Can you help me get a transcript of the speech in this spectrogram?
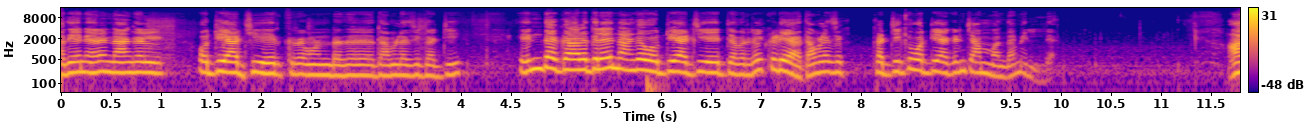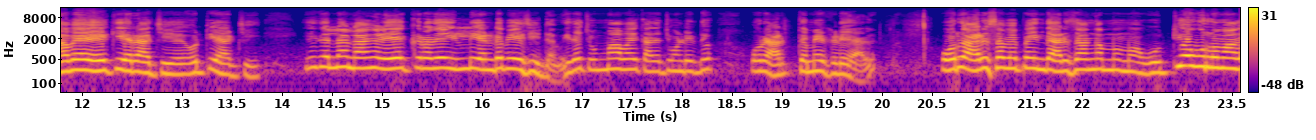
அதே நேரம் நாங்கள் ஒற்றையாட்சி ஏற்கிறோன்றது தமிழரசு கட்சி. எந்த காலத்திலையும் நாங்கள் ஒற்றையாட்சி ஏற்றவர்கள் கிடையாது. தமிழரசு கட்சிக்கு ஒற்றையாட்சின்னு சம்பந்தம் இல்லை. ஆகவே ஏக்கியராட்சி ஒற்றையாட்சி இதெல்லாம் நாங்கள் ஏற்கிறதே இல்லை என்று பேசிட்டோம். இதை சும்மாவே கதைச்சு கொண்டிருந்து ஒரு அர்த்தமே கிடையாது. ஒரு அரசமைப்பை இந்த அரசாங்கம் உத்தியோகபூர்வமாக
